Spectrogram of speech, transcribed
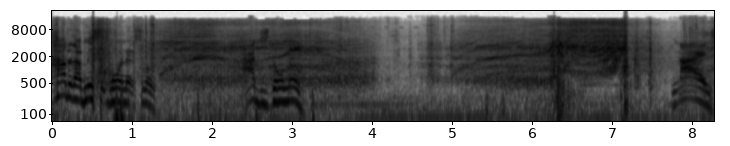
How did I miss it going that slow? I just don't know. Nice.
